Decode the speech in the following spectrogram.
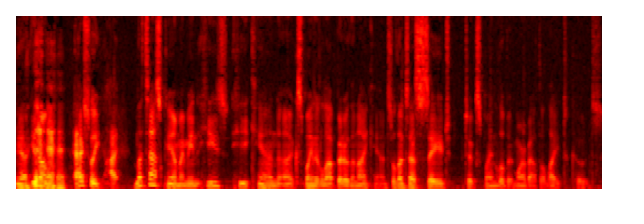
Yeah, you know, actually, I, let's ask him. I mean, he's he can uh, explain it a lot better than I can. So let's ask Sage to explain a little bit more about the light codes.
